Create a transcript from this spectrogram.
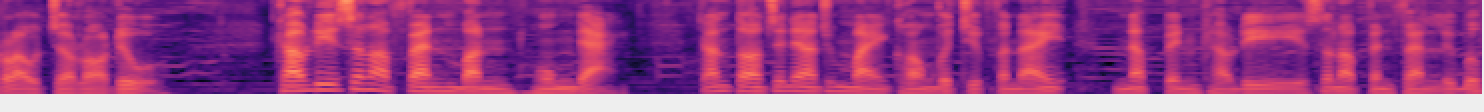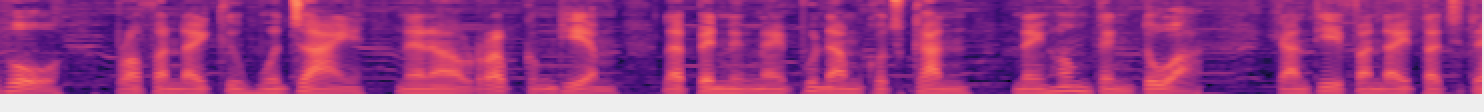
เราจะรอดูข่าวดีสำหรับแฟนบอลหงแดง การต่อสัญญาชุดใหม่ของเวอร์จิลฟันไดนับเป็นข่าวดีสำหรับแฟนๆลิเวอร์พูลเพราะฟันไดคือหัวใจในแนวรับของเทียม และเป็นหนึ่งในผู้นำคนสำคัญในห้องแต่งตัว การที่ฟันไดตัดสินใจ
